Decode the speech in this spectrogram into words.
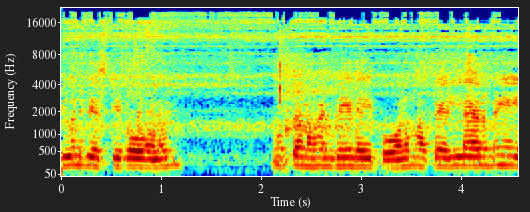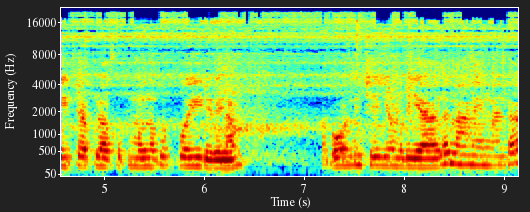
யூனிவர்சிட்டி போகணும் மூத்த மகன் வேலைக்கு போகணும். அப்போ எல்லாருமே எயிட் ஓ கிளாக்குக்கு முன்னுக்கு போயிடுவினோம். அப்போ ஒன்றும் செய்ய முடியாது. நான் என்னென்னா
